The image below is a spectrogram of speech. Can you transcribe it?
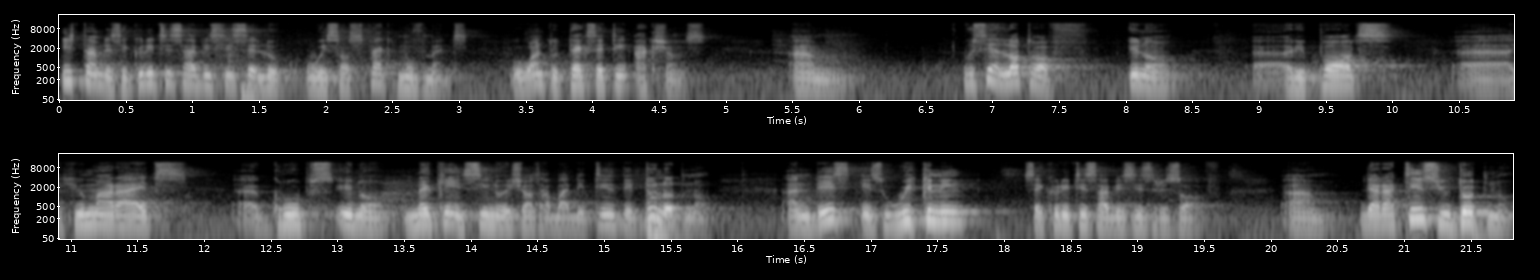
Each time the security services say, look, we suspect movement, we want to take certain actions, um, we see a lot of, you know, reports, uh, human rights uh, groups, you know, making insinuations about the things they do not know. And this is weakening security services resolve. Um, there are things you don't know,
